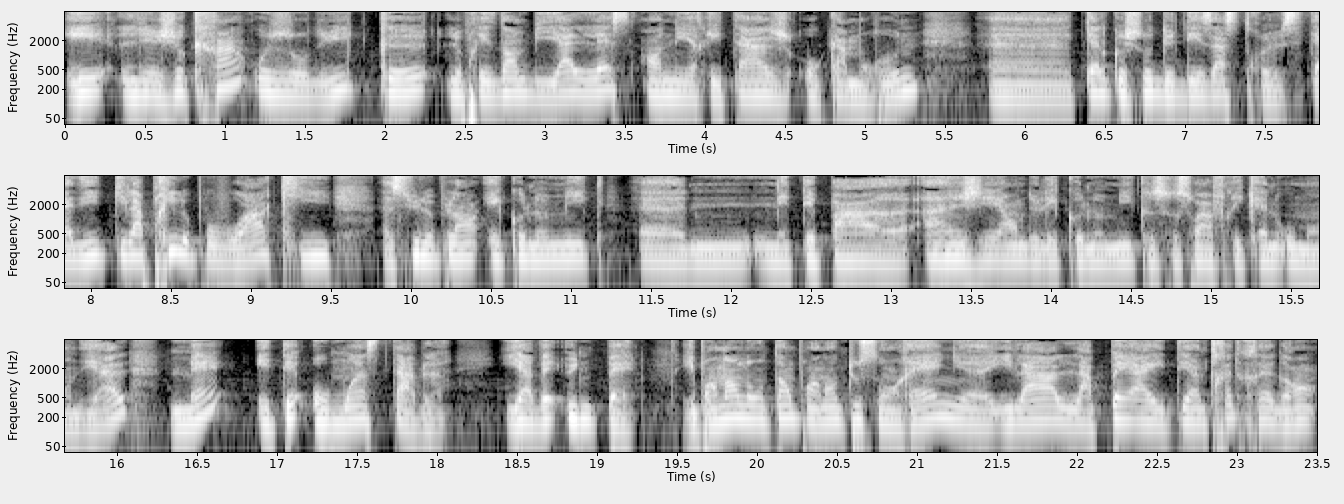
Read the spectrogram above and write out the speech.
Et je crains aujourd'hui que le président Biya laisse en héritage au Cameroun euh, quelque chose de désastreux. C'est-à-dire qu'il a pris le pouvoir qui, euh, sur le plan économique, euh, n'était pas un géant de l'économie, que ce soit africaine ou mondiale, mais était au moins stable. Il y avait une paix. Et pendant longtemps, pendant tout son règne, il a la paix a été un très très grand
